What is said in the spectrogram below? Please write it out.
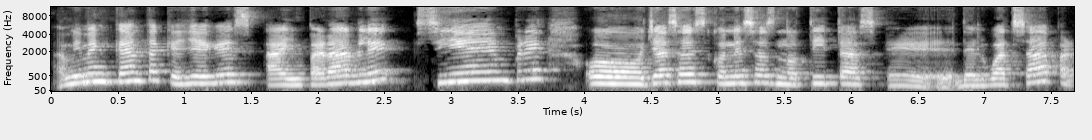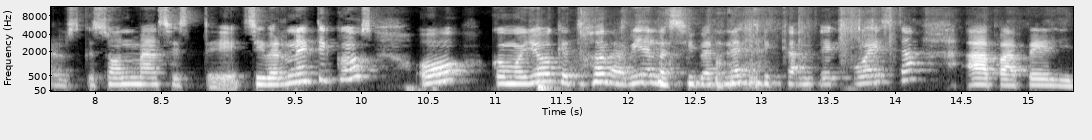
a mí me encanta que llegues a imparable siempre o ya sabes con esas notitas eh, del WhatsApp para los que son más este, cibernéticos o como yo que todavía la cibernética me cuesta a papel y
